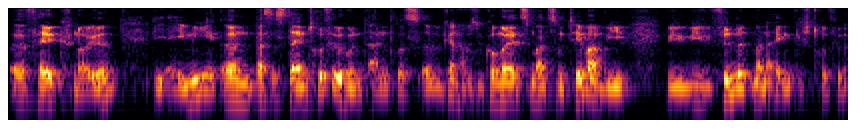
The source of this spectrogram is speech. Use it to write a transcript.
äh, Fellknäuel. Die Amy, ähm, das ist dein Trüffelhund, Andres. Äh, genau. So kommen wir jetzt mal zum Thema. Wie, wie, wie findet man eigentlich Trüffel?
